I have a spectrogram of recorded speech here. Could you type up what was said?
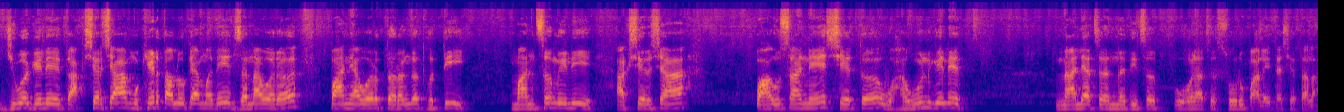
जीव गेले तर अक्षरशः मुखेड तालुक्यामध्ये जनावरं पाण्यावर तरंगत होती. माणसं मेली. अक्षरशः पावसाने शेत वाहून गेलेत. नाल्याचं नदीचं ओहळाचं स्वरूप आलंय त्या शेताला.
